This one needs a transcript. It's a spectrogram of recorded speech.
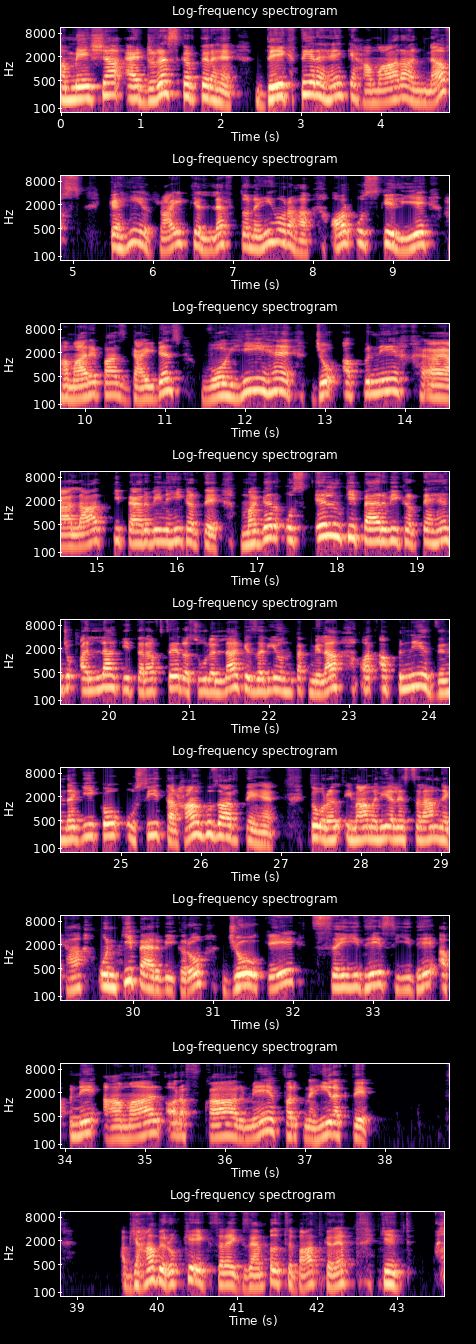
ہمیشہ ایڈریس کرتے رہیں، دیکھتے رہیں کہ ہمارا نفس کہیں رائٹ یا لیفٹ تو نہیں ہو رہا اور اس کے لیے ہمارے پاس گائیڈنس وہی ہیں جو اپنے خیالات کی پیروی نہیں کرتے، مگر اس علم کی پیروی کرتے ہیں جو اللہ کی طرف سے رسول اللہ کے ذریعے ان تک ملا اور اپنی زندگی کو اسی طرح گزارتے ہیں۔ تو امام علی علیہ السلام نے کہا، ان کی پیروی کرو جو کہ سیدھے سیدھے اپنے اعمال اور افکار میں فرق نہیں رکھتے۔ اب یہاں پہ رک کے ایک ذرا اگزامپل سے بات کریں کہ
